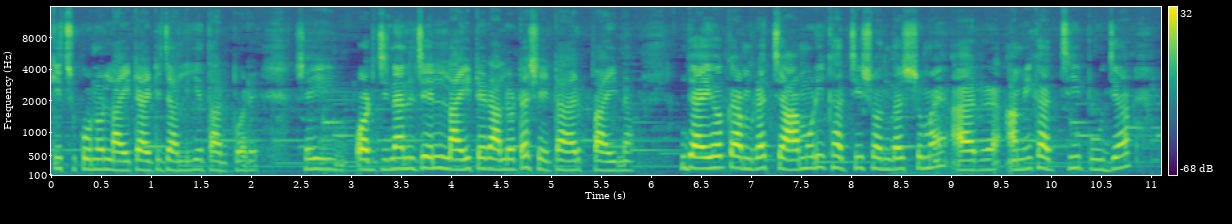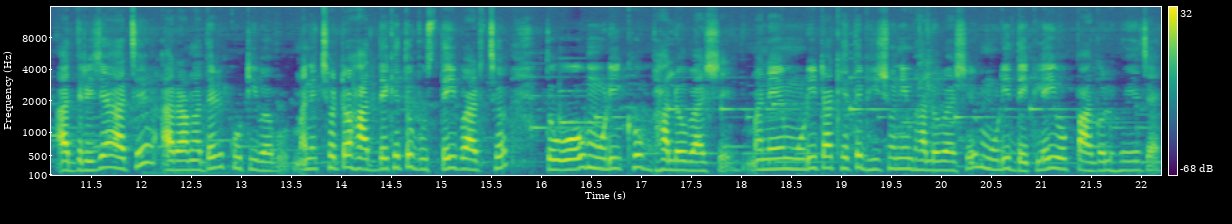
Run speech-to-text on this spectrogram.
কিছু কোনো লাইট আইট জ্বালিয়ে তারপরে সেই অরিজিনাল যে লাইটের আলোটা সেটা আর পাই না। যাই হোক আমরা চা মুড়ি খাচ্ছি সন্ধ্যার সময়, আর আমি খাচ্ছি পূজা আদ্রেজা আছে, আর আমাদের কুটিবাবু। মানে ছোট হাত দেখে তো বুঝতেই পারছ, তো ও মুড়ি খুব ভালোবাসে। মানে মুড়িটা খেতে ভীষণই ভালোবাসে, মুড়ি দেখলেই ও পাগল হয়ে যায়।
